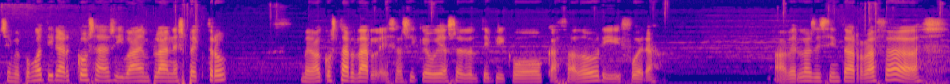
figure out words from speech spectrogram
si me pongo a tirar cosas y va en plan espectro, me va a costar darles, así que voy a ser el típico cazador y fuera. A ver las distintas razas.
